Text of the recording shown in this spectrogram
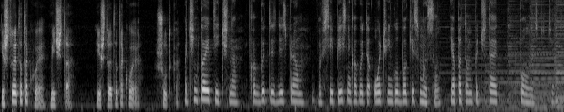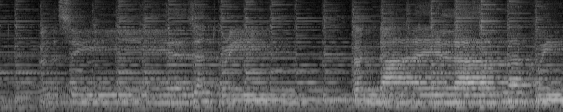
И что это такое? Мечта. И что это такое? Шутка. Очень поэтично. Как будто здесь прям во всей песне какой-то очень глубокий смысл. Я потом почитаю полностью. текст. And the sea isn't green, and I love the Queen.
